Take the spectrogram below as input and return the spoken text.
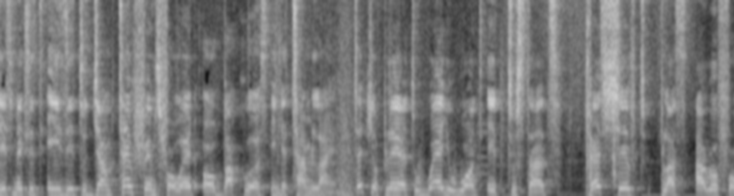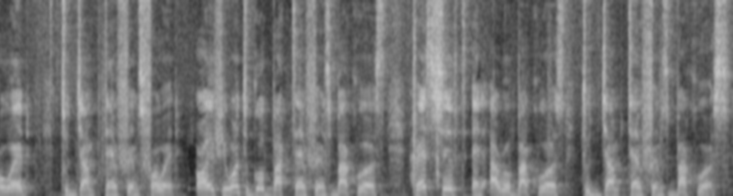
This makes it easy to jump 10 frames forward or backwards in the timeline. Take your player to where you want it to start. Press shift plus arrow forward to jump 10 frames forward. Or if you want to go back 10 frames backwards, press shift and arrow backwards to jump 10 frames backwards.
